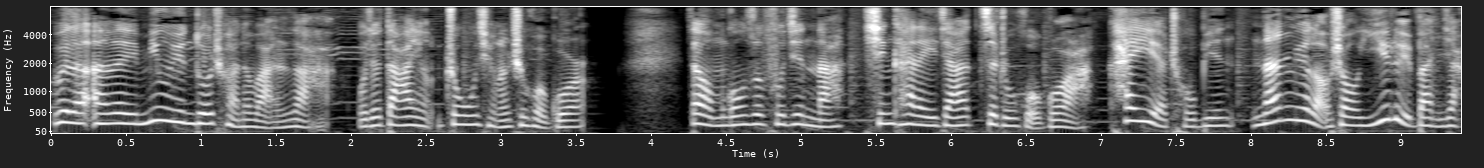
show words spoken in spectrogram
为了安慰命运多舛的丸子啊，我就答应中午请他吃火锅。在我们公司附近呢，新开了一家自助火锅啊，开业酬宾，男女老少一律半价。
